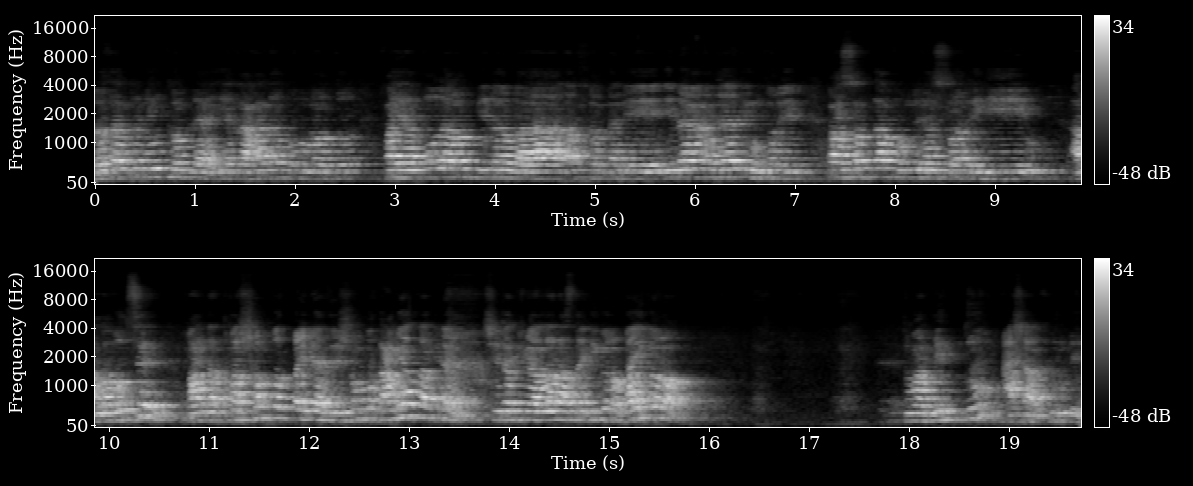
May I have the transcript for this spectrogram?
রাযাকনা মিন ক্বাবলি আন ইয়াতাহাদাকুম মাউতা ফায়াকুলু রাব্বি লাউলা আখারতানি ইলা আযাবিন করিম ফাসাদ্দাকু মিনাস সালিহিন আল্লাহ বলছেন, বান্দা, তোমার সম্পদ পাইলে যে সম্পদ আমি আল্লাহ দিলাম, সেটা তুমি আল্লাহর রাস্তায় কি করো? ব্যয় করো। তোমার মৃত্যু আসার পূর্বে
